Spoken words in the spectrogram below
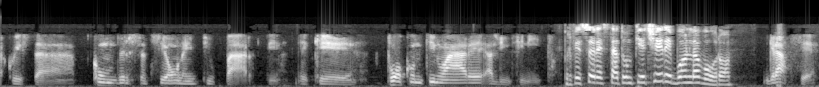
a questa conversazione in più parti e che può continuare all'infinito. Professore, è stato un piacere e buon lavoro. Grazie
